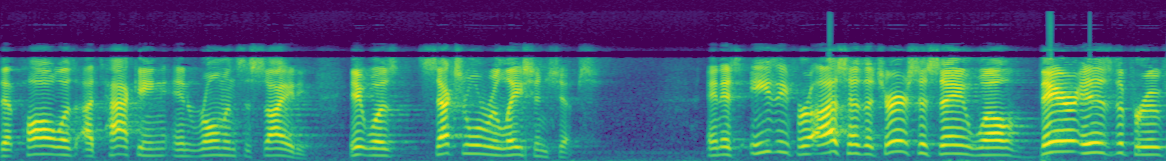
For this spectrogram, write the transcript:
that Paul was attacking in Roman society. It was sexual relationships. And it's easy for us as a church to say, well, there is the proof.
